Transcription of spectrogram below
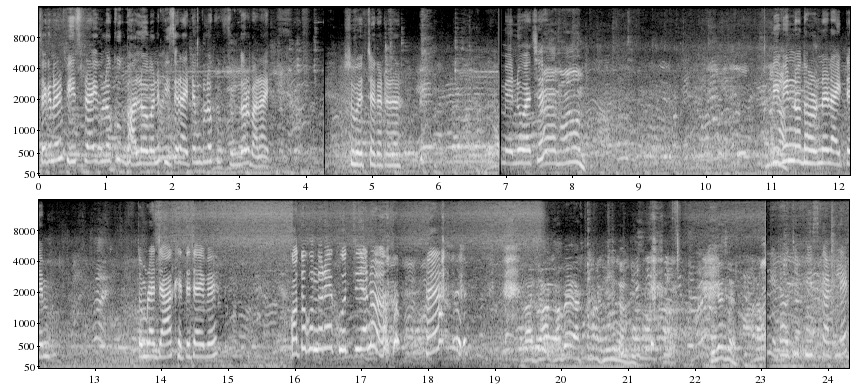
সেখানের ফিশ ফ্রাইগুলো খুব ভালো মানে ফিশের আইটেমগুলো খুব সুন্দর বানায়। শুভেচ্ছা কাটার। মেনু আছে। বিভিন্ন ধরনের আইটেম তোমরা যা খেতে চাইবে। কতক্ষণ ধরে খুঁজছি জানো? হ্যাঁ। ঠিক আছে? এটা হচ্ছে ফিশ কাটলেট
